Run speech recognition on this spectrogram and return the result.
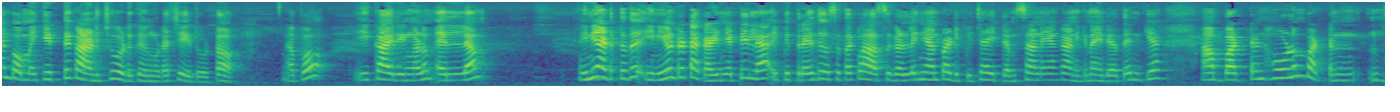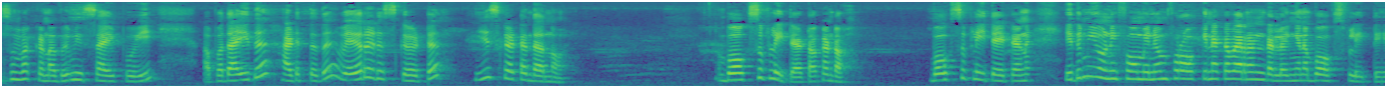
ഞാൻ ബൊമ്മയ്ക്ക് ഇട്ട് കാണിച്ചു കൊടുക്കുകയും കൂടെ ചെയ്തു കേട്ടോ. അപ്പോൾ ഈ കാര്യങ്ങളും എല്ലാം ഇനി അടുത്തത് ഇനിയുണ്ട് കേട്ടോ. കഴിഞ്ഞിട്ടില്ല. ഇപ്പം ഇത്രയും ദിവസത്തെ ക്ലാസ്സുകളിൽ ഞാൻ പഠിപ്പിച്ച ഐറ്റംസാണ് ഞാൻ കാണിക്കുന്നത്. അതിന്റെ അകത്ത് എനിക്ക് ആ ബട്ടൺ ഹോളും ബട്ടൺസും വെക്കണത് മിസ്സായിപ്പോയി അപ്പോൾ അതായത് അടുത്തത് വേറൊരു സ്കേർട്ട് ഈ സ്കേർട്ട് എന്താണെന്നോ ബോക്സ് ഫ്ലീറ്റ് കേട്ടോ. കണ്ടോ? ബോക്സ് ഫ്ലീറ്റ് ആയിട്ടാണ്. ഇതും യൂണിഫോമിനും ഫ്രോക്കിനൊക്കെ വരണുണ്ടല്ലോ ഇങ്ങനെ ബോക്സ് ഫ്ലീറ്റ്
